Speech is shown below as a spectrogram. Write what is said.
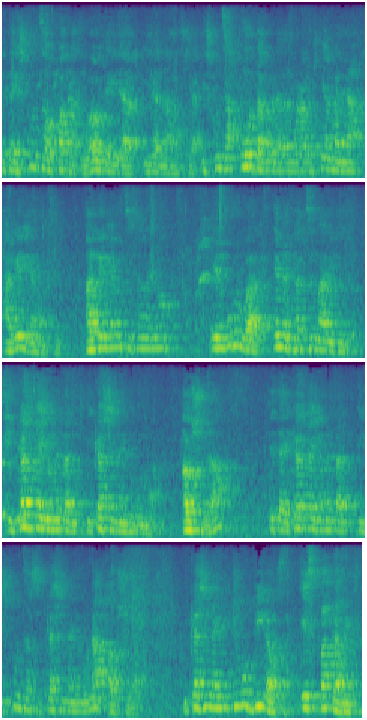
eta hizkuntza opakatu, hau deia ira nahasia. Hizkuntza hor dagoela denbora guztian, baina agerian utzi. Agerian utzi izan nahi du, helburuak hemen jartzen baditut, ikasgai honetan ikasi nahi duguna, hause da, eta ikasgai honetan hizkuntzaz ikasi nahi duguna, hause da. Ikasi nahi ditugu bi gauza, ez bakarrik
